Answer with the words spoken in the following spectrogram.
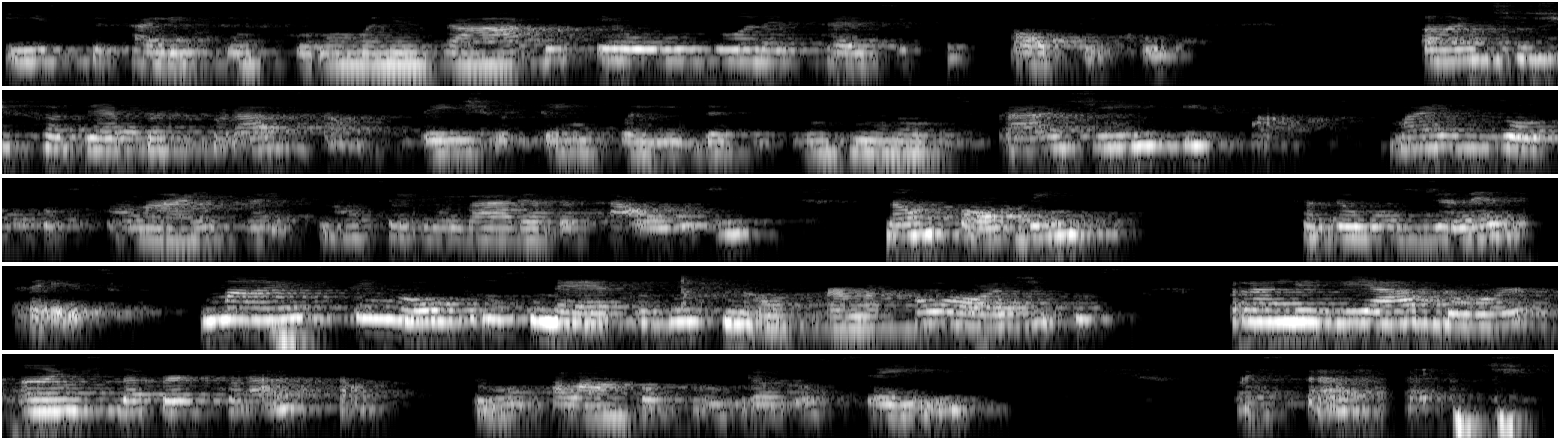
e especialista em furo humanizado, eu uso o anestésico tópico antes de fazer a perfuração. Deixo o tempo ali uns minutos para agir e faço. Mas os outros profissionais, né, que não sejam da área da saúde, não podem fazer o uso de anestésico. Mas tem outros métodos não farmacológicos para aliviar a dor antes da perfuração que eu vou falar um pouquinho para vocês mais para frente.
